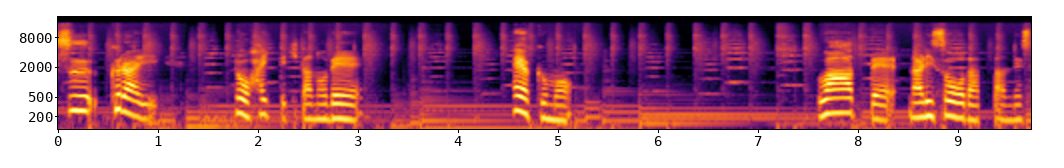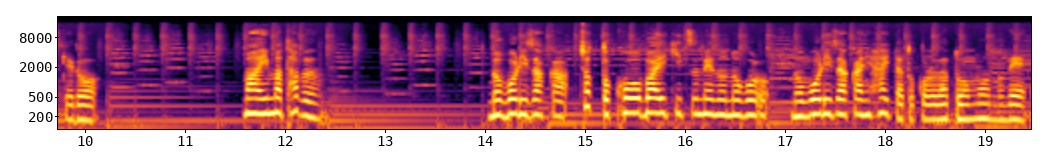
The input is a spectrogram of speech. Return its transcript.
つくらい今日入ってきたので、早くも、わーってなりそうだったんですけど、まあ今多分、上り坂、ちょっと勾配きつめのの上り坂に入ったところだと思うので、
